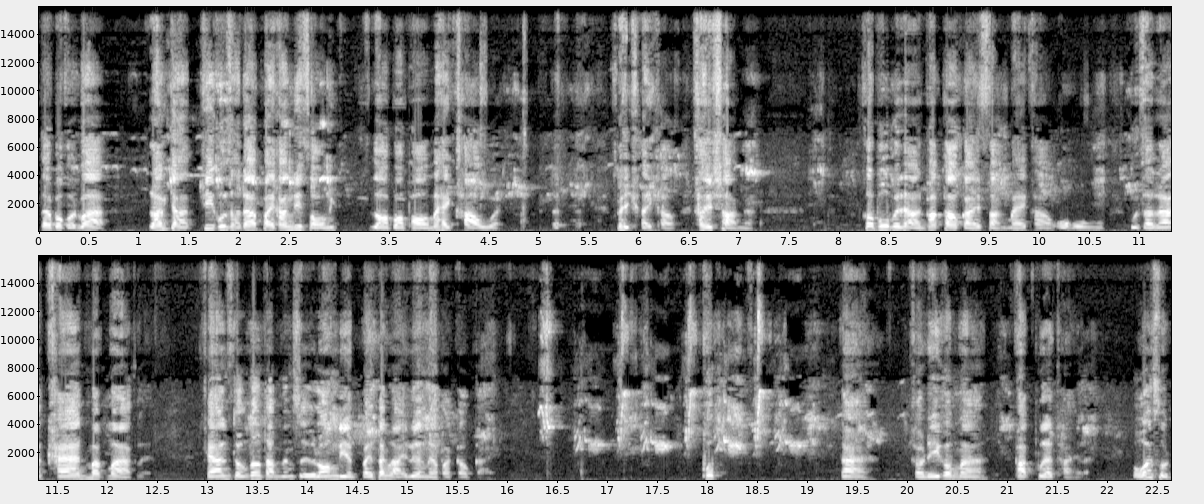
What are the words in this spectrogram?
แต่ปรากฏว่า หลังจากที่คุณสันทนาไปครั้งที่สองรอปภไม่ให้เข้าเว้ยไม่ใครเข้าใครสั่งอะ ก็ผู้บริหารพรรคก้าไกลสั่งไม่ให้เข้า โอ้โหคุณสันทนาแค้นมากๆเลย แค้นจงต้องทำหนังสือร้องเรียนไปตั้งหลายเรื่องนะพรรคก้าไกลปุ๊บอ่าคราวนี้ก็มาพรรคเพื่อไทยละผมว่าสุด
